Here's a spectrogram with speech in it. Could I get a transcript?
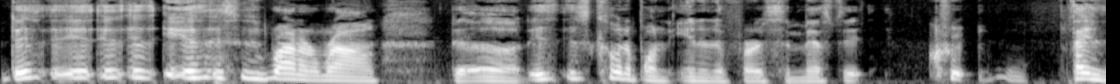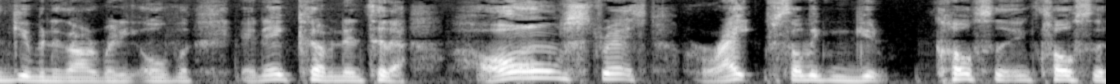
this is this is running around the uh, it's, it's coming up on the end of the first semester. Thanksgiving is already over, and they coming into the home stretch right so we can get closer and closer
